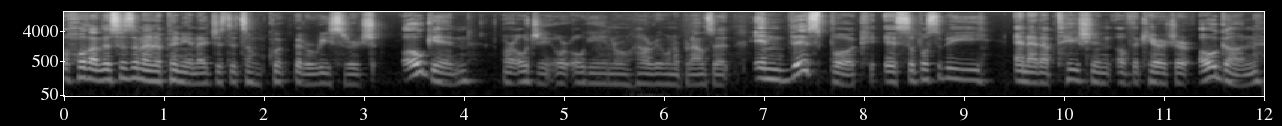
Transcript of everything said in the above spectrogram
Hold on, this isn't an opinion. I just did some quick bit of research. Ogin, or Oji, or Ogin, or however you want to pronounce it, in this book is supposed to be an adaptation of the character Ogun,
